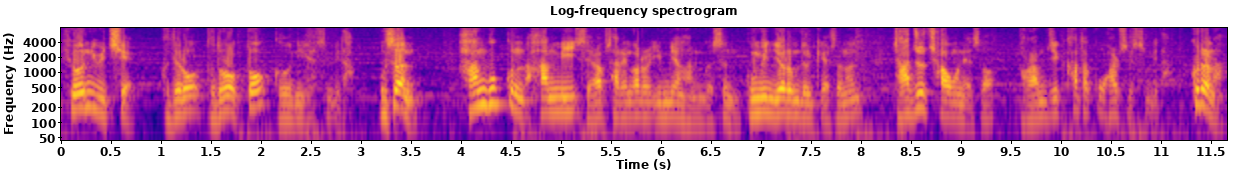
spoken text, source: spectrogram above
현 위치에 그대로 두도록 또 건의했습니다. 우선 한국군 한미연합사령관을 임명하는 것은 국민 여러분들께서는 자주 차원에서 바람직하다고 할 수 있습니다. 그러나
